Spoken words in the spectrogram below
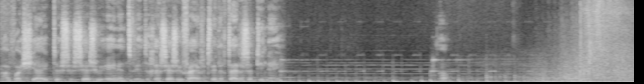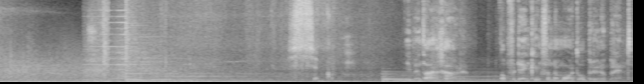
Waar was jij tussen 6 uur 21 en 6 uur 25 tijdens het diner? Huh? Sukkel. Je bent aangehouden op verdenking van de moord op Bruno Prent.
